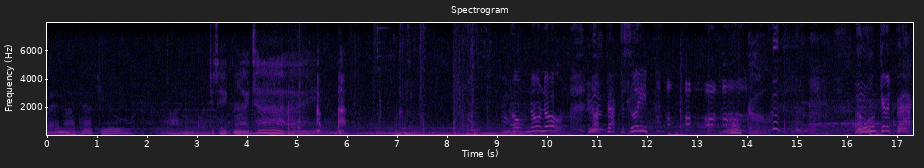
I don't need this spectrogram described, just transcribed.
When I packed you, I'm going to take my time. No, no, no! Not back to sleep! won't go. I won't give it back!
